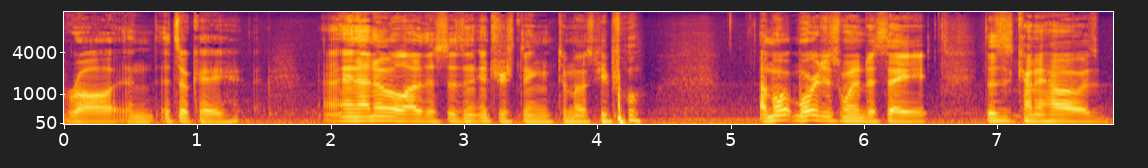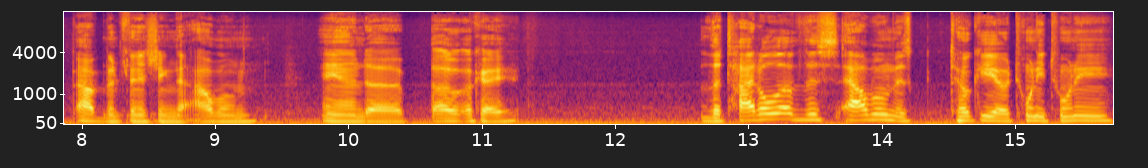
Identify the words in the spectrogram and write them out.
raw and it's okay. And I know a lot of this isn't interesting to most people. I more, more just wanted to say this is kind of how I was I've been finishing the album. And uh, oh, okay. The title of this album is Tokyo 2020.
